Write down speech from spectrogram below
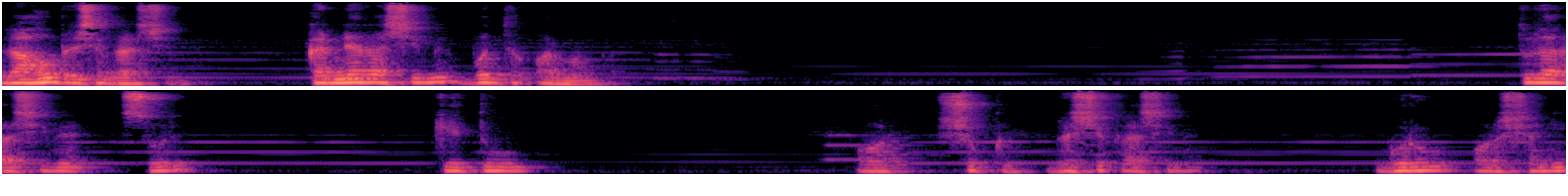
राहु वृषभ राशि में, कन्या राशि में बुध और मंगल। तुला राशि में सूर्य, केतु और शुक्र वृश्चिक राशि में, गुरु और शनि,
